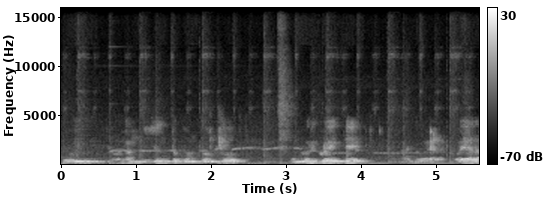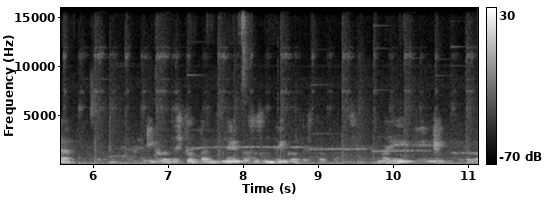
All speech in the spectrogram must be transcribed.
こういうような矛盾と混沌と乗り越えてどうやらこうやら行こうとしとったんですね進んでいこうとしとったつまり、えー言葉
